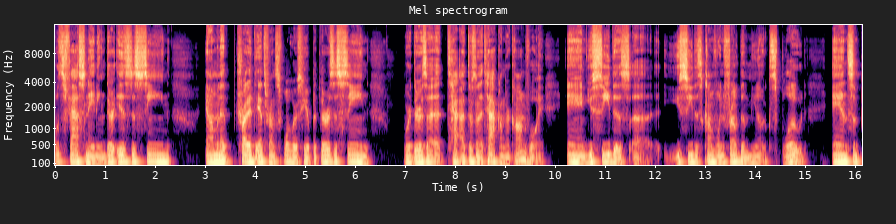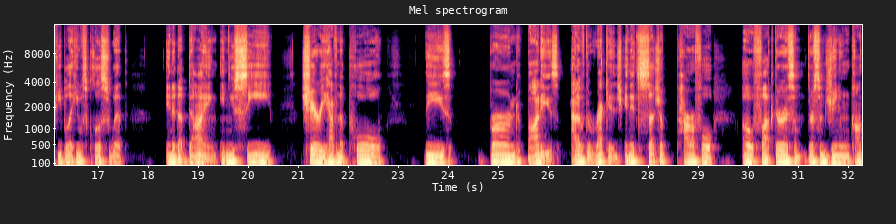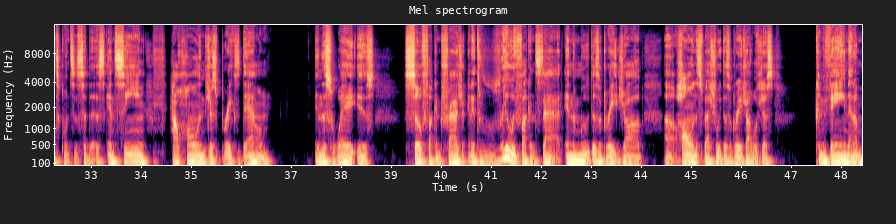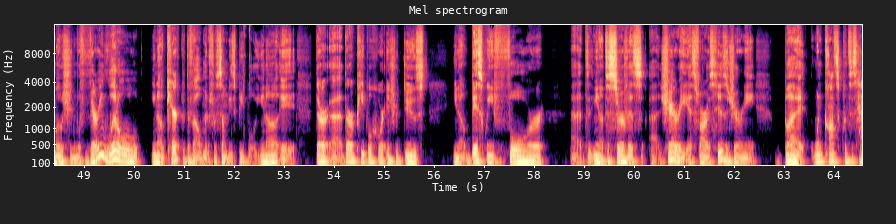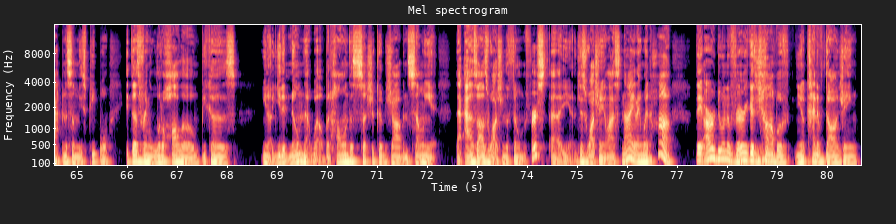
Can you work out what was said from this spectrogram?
was fascinating. There is this scene, and I'm gonna try to dance around spoilers here, but there is a scene where there's a ta- there's an attack on their convoy, and you see this uh, you see this convoy in front of them, you know, explode, and some people that he was close with ended up dying and you see Cherry having to pull these burned bodies out of the wreckage and it's such a powerful oh fuck there are some there's some genuine consequences to this. And seeing how Holland just breaks down in this way is so fucking tragic. And it's really fucking sad. And the mood does a great job uh Holland especially does a great job of just conveying that emotion with very little, you know, character development for some of these people. You know, it, there uh, there are people who are introduced, you know, basically for uh, to you know to service uh, Cherry as far as his journey. But when consequences happen to some of these people, it does ring a little hollow because you know you didn't know him that well. But Holland does such a good job in selling it that as I was watching the film first, uh, you know, just watching it last night, I went, huh they are doing a very good job of you know kind of dodging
